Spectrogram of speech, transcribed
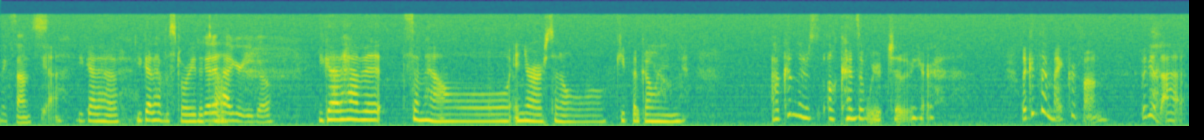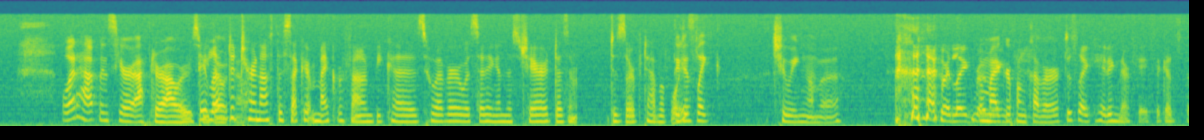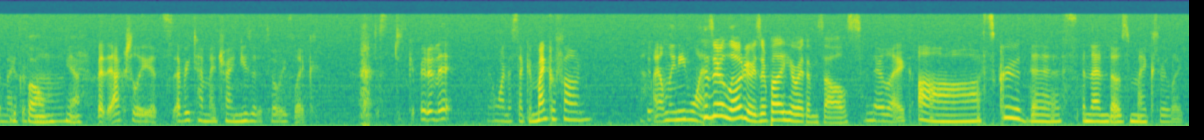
Makes sense. Yeah, you gotta have you gotta have a story to tell. You gotta tell. have your ego. you gotta have it somehow in your arsenal. Keep it going. How come there's all kinds of weird shit in here? Look at the microphone. Look at that. What happens here after hours? They love to know. turn off the second microphone because whoever was sitting in this chair doesn't deserve to have a voice. They're just like chewing on the, or like the rubbing- microphone cover. just like hitting their face against the The microphone. foam. Yeah. But actually, it's every time I try and use it, it's always like, just just get rid of it. I don't want a second microphone. I only need one. Because they're loaders. They're probably here with themselves. and they're like, "Aw, screw this." And then those mics are like,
